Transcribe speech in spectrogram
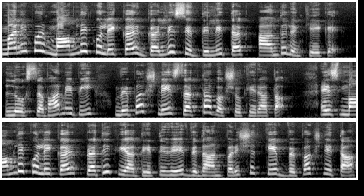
मणिपुर मामले को लेकर गली से दिल्ली तक आंदोलन किए गए। लोकसभा में भी विपक्ष ने सत्ता पक्ष घेरा था इस मामले को लेकर प्रतिक्रिया देते हुए विधान परिषद के विपक्ष नेता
